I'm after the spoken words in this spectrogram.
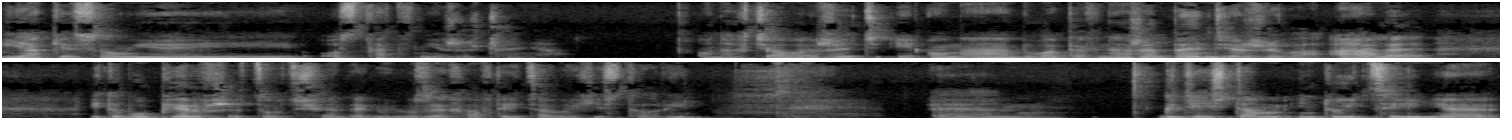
jakie są jej ostatnie życzenia. Ona chciała żyć i ona była pewna, że będzie żyła, ale, i to był pierwszy cud świętego Józefa w tej całej historii, gdzieś tam intuicyjnie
